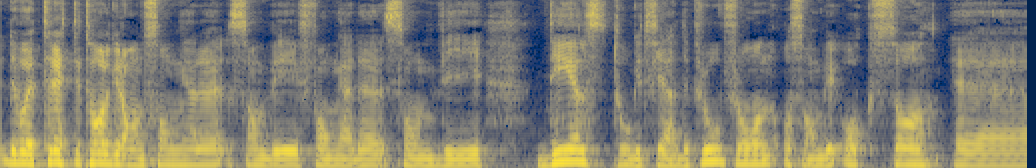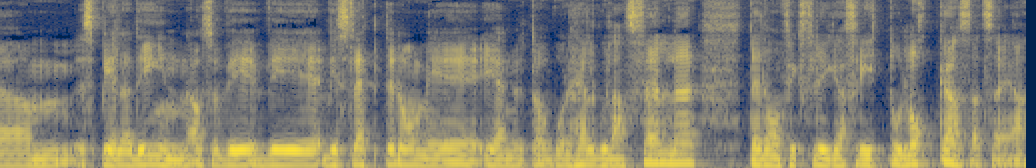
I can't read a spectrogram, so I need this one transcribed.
det var ett 30-tal gransångare som vi fångade som vi dels tog ett fjäderprov från och som vi också eh, spelade in. Alltså vi, vi, vi släppte dem i en av våra Helgolandsfällor där de fick flyga fritt och locka så att säga.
